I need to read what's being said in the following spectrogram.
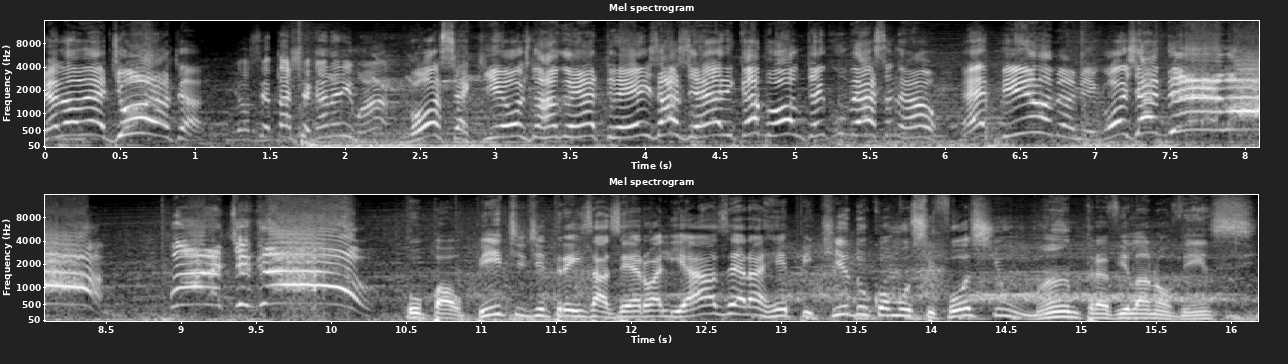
Meu nome é Jonathan! E você tá chegando animado. Nossa, aqui hoje nós vamos ganhar 3 a 0 e acabou, não tem conversa não. É Vila, meu amigo, hoje é Vila! Bora, Tigrão! O palpite de 3 a 0, aliás, era repetido como se fosse um mantra vilanovense.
